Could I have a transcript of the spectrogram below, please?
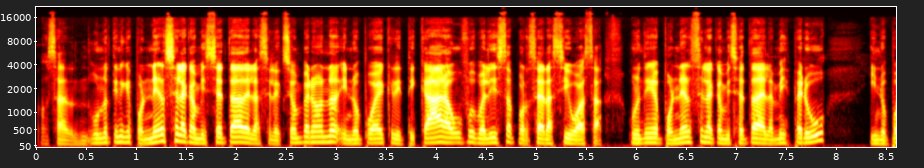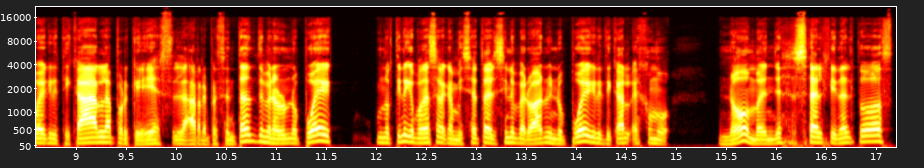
O sea, uno tiene que ponerse la camiseta de la selección peruana y no puede criticar a un futbolista por ser así o así. Uno tiene que ponerse la camiseta de la Miss Perú y no puede criticarla porque es la representante, pero uno puede, uno tiene que ponerse la camiseta del cine peruano y no puede criticarlo. Es como, no, man, ya, sea, al final todos,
